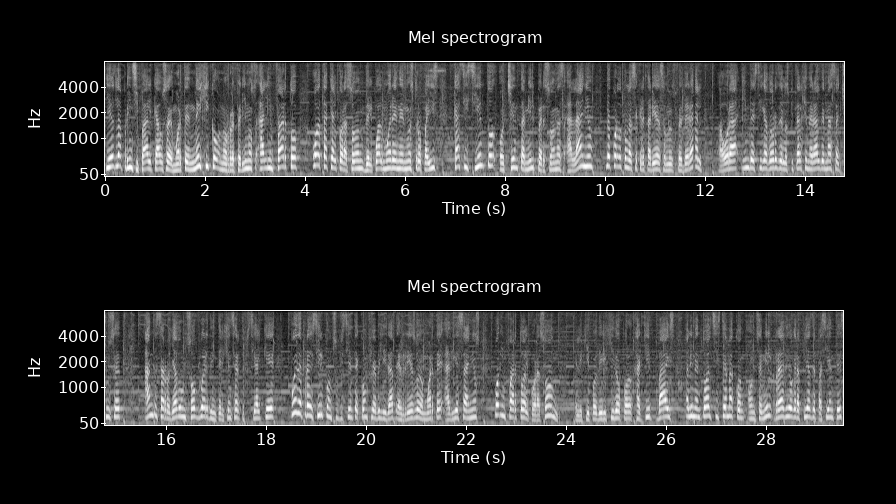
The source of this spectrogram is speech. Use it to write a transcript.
Y es la principal causa de muerte en México. Nos referimos al infarto o ataque al corazón, del cual mueren en nuestro país casi 180 mil personas al año, de acuerdo con la Secretaría de Salud Federal. Ahora, investigadores del Hospital General de Massachusetts han desarrollado un software de inteligencia artificial que puede predecir con suficiente confiabilidad el riesgo de muerte a 10 años por infarto al corazón. El equipo dirigido por Hakib Weiss alimentó al sistema con 11.000 radiografías de pacientes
